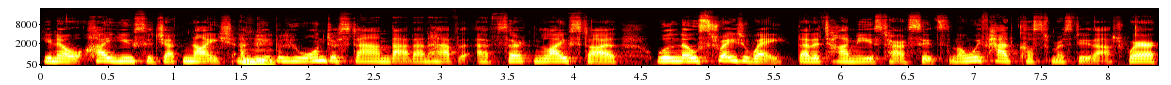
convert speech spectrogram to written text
you know, high usage at night, and people who understand that and have a certain lifestyle will know straight away that a time use tariff suits them. And we've had customers do that where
